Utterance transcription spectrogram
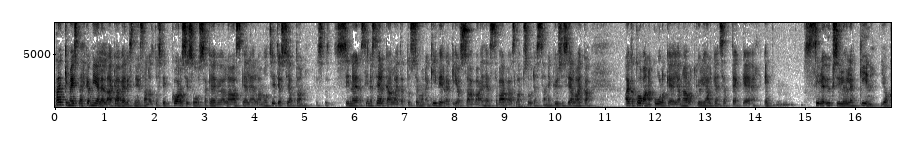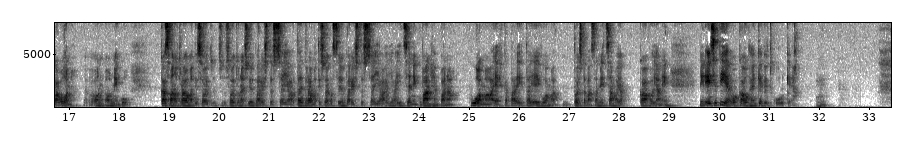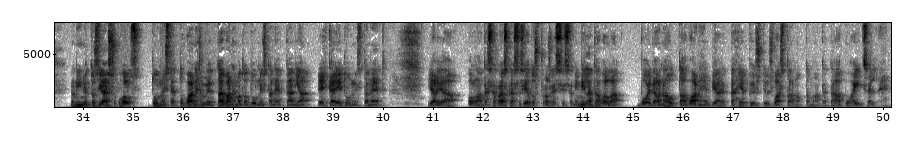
kaikki meistä ehkä mielellään kävelisi niin sanotusti korsisuussa kevyellä askeleella, mutta sitten jos sieltä on sinne, sinne selkään laitettu semmoinen kivireki jossain vaiheessa varhaislapsuudessa, niin kyllä se siellä aika, aika kovana kulkee ja narut kyllä jälkeensä tekee. Et sille yksilöllekin, joka on, on, on niin kuin kasvanut traumatisoituneessa ympäristössä ja, tai traumatisoivassa ympäristössä ja, ja itse niin kuin vanhempana huomaa ehkä tai, tai ei huomaa toistavansa niitä samoja kaavoja, niin, niin ei se tie ole kauhean kevyt kulkea. Mm. No niin, nyt on sijaishuollossa tunnistettu vanhemmi, tai vanhemmat on tunnistaneet tämän ja ehkä ei tunnistaneet ja, ja ollaan tässä raskassa sijoitusprosessissa, niin millä tavalla voidaan auttaa vanhempia, että he pystyisivät vastaanottamaan tätä apua itselleen?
